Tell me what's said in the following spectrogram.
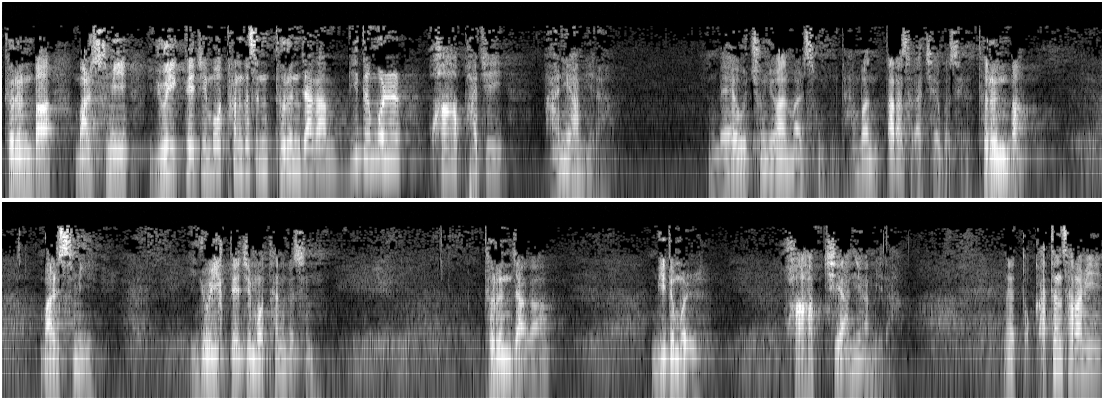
들은 바 말씀이 유익되지 못한 것은 들은 자가 믿음을 화합하지 아니함이라. 매우 중요한 말씀입니다. 한번 따라서 같이 해보세요. 들은 바 말씀이 유익되지 못한 것은 들은 자가 믿음을 화합지 아니함이라. 네, 똑같은 사람이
